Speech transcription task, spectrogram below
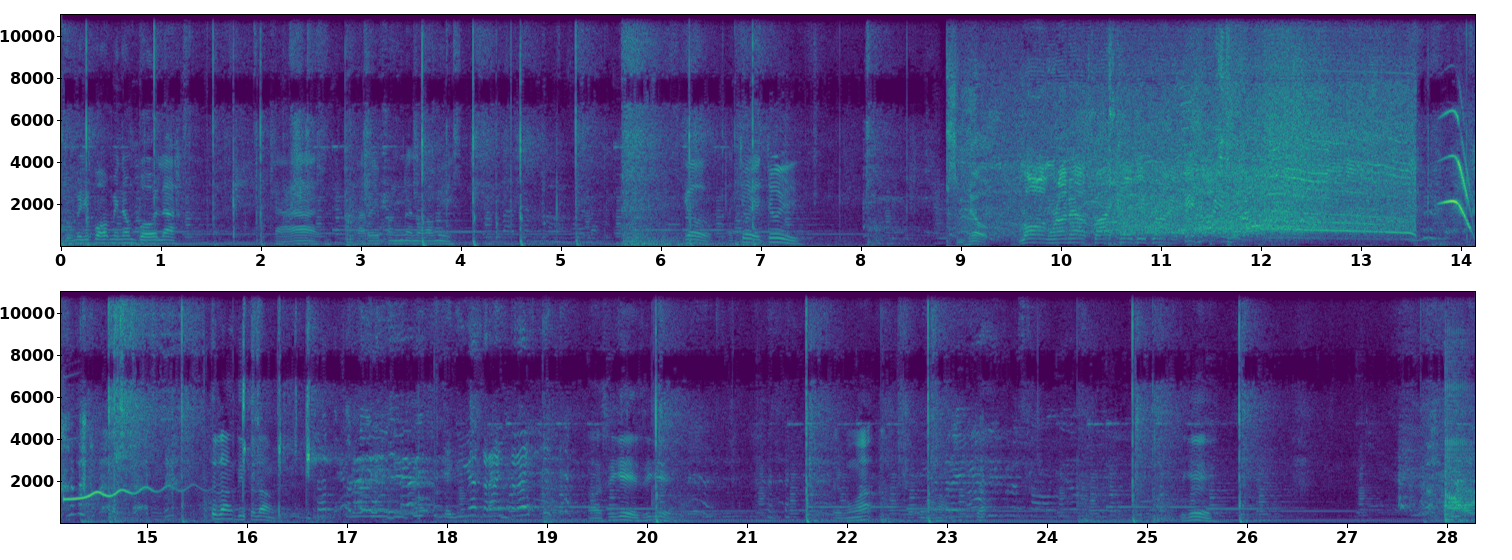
Bumili po kami ng bola. Yan, para pang ano kami. Go, atchoy, atchoy. Some help. Long run out by Kobe Bryant. Behind. Dito lang, dito lang. Sige nga, try, try. Ah, sige, sige. Sabi mo nga. Sige. oh.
